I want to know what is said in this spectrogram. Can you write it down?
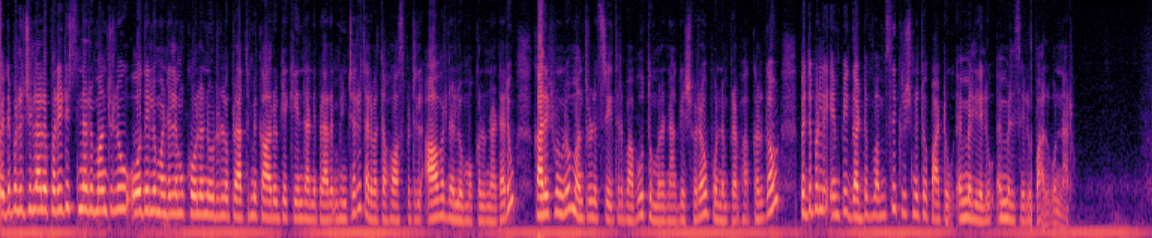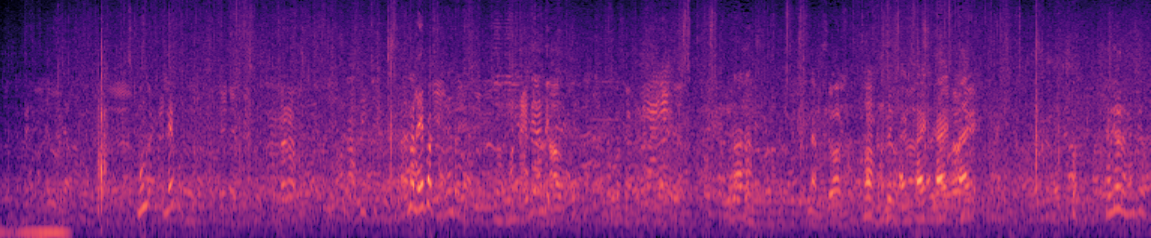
పెద్దపల్లి జిల్లాలో పర్యటిస్తున్నారు మంత్రులు. ఓదెలు మండలం కోలనూరులో ప్రాథమిక ఆరోగ్య కేంద్రాన్ని ప్రారంభించారు. తర్వాత హాస్పిటల్ ఆవరణలో మొక్కలు నాటారు. కార్యక్రమంలో మంత్రులు శ్రీధర్బాబు తుమ్మల నాగేశ్వరరావు పొన్నం ప్రభాకర్ గౌడ్ పెద్దపల్లి ఎంపీ గడ్డం వంశీకృష్ణతో పాటు ఎమ్మెల్యేలు ఎమ్మెల్సీలు పాల్గొన్నారు. Side side side Thank you.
